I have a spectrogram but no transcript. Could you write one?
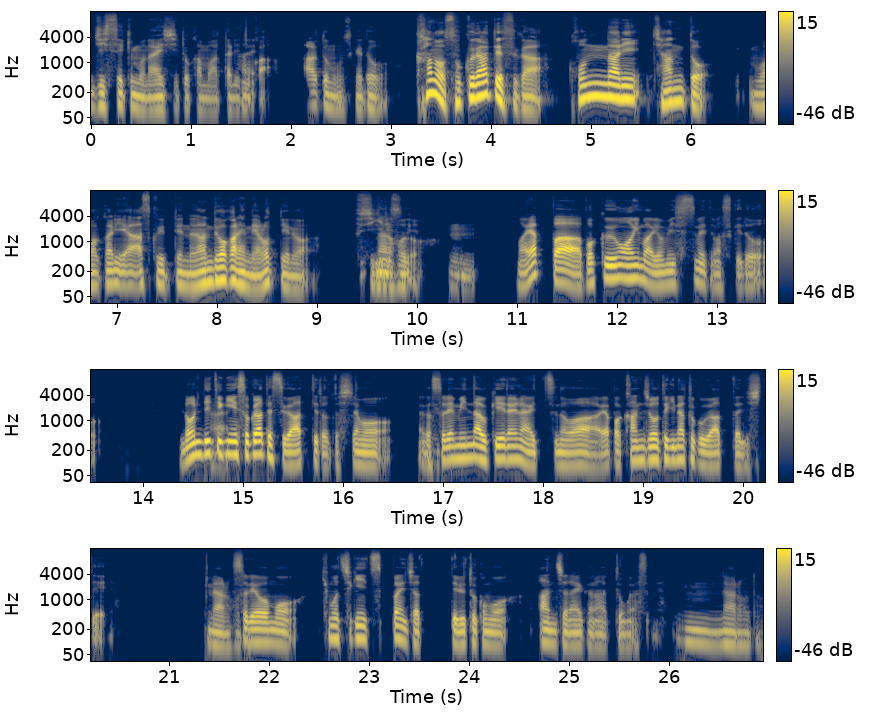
実績もないしとかもあったりとか、あると思うんですけどかのソクラテスがこんなにちゃんと分かりやすく言ってんのなんで分からへんのやろっていうのは不思議ですね。なるほど。うん、まあやっぱ僕も今読み進めてますけど、論理的にソクラテスが合ってたとしても、なんかそれみんな受け入れないっつうのは、やっぱ感情的なとこがあったりして、なるほど。それをもう気持ち的に突っ張ねちゃってるとこもあんじゃないかなって思いますね。うん、なるほど。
